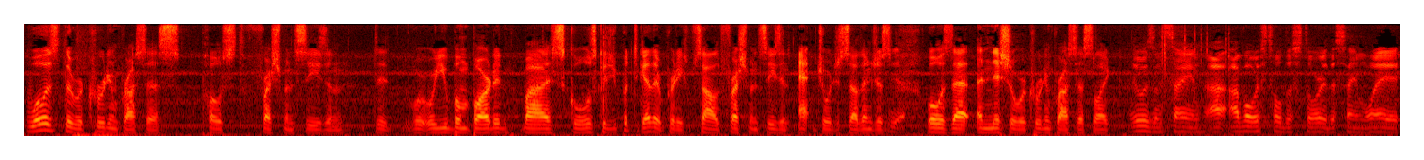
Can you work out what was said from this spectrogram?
What was the recruiting process post freshman season? Did, were, you bombarded by schools? Because you put together a pretty solid freshman season at Georgia Southern. Just yeah. what was that initial recruiting process like? It was insane. I, have always told the story the same way.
